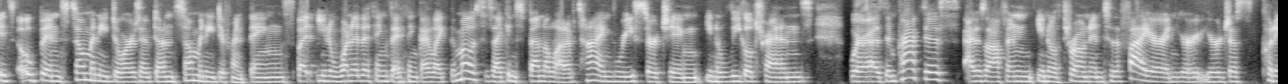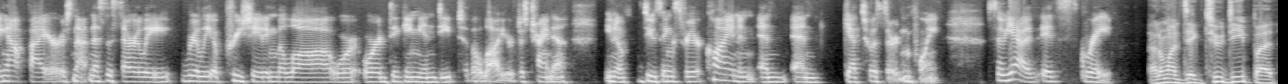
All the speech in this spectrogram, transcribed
it's opened so many doors. I've done so many different things. But, you know, one of the things I think I like the most is I can spend a lot of time researching, you know, legal trends. Whereas in practice, I was often, you know, thrown into the fire and you're you're just putting out fires, not necessarily really appreciating the law or or digging in deep to the law. You're just trying to, you know, do things for your client and and and get to a certain point. So yeah, it's great. I don't want to dig too deep, but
